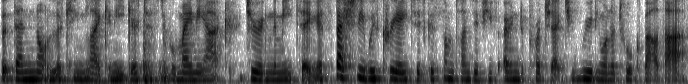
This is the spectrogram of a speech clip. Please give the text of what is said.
but then not looking like an egotistical maniac during the meeting especially with creative because sometimes if you've owned a project you really want to talk about that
